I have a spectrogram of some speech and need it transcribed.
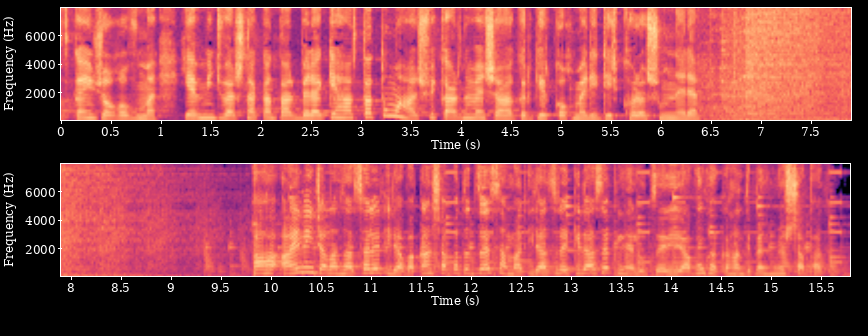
ազգային ժողովում է եւ մինչ վերջնական տարբերակի հաստատումը հաշվի կառնվեն շահագրգիռ կողմերի դիրքորոշումները։ Ահա այն ինչ առանձնացել էր իրավական շաբաթը ձեզ համար, իրացրեք իրազեկ լինելու ձեր իրավունքը կհանդիպենք մյուս շաբաթ։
